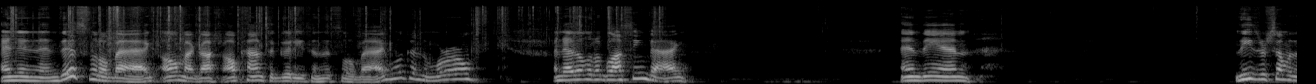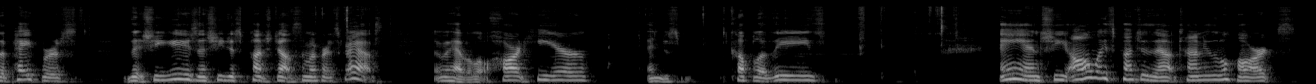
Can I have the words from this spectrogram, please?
And then in this little bag, oh my gosh, all kinds of goodies in this little bag. Look in the world. Another little glossing bag. And then these are some of the papers that she used and she just punched out some of her scraps. So we have a little heart here and just a couple of these. And she always punches out tiny little hearts.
